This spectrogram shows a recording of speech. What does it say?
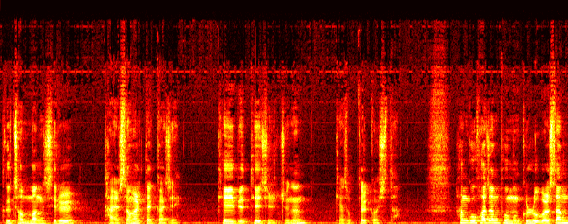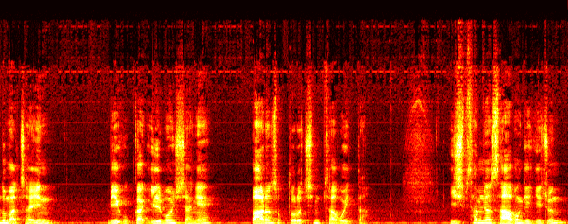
그 전망치를 달성할 때까지 K뷰티의 질주는 계속될 것이다. 한국 화장품은 글로벌 쌍두마차인 미국과 일본 시장에 빠른 속도로 침투하고 있다. 23년 4분기 기준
